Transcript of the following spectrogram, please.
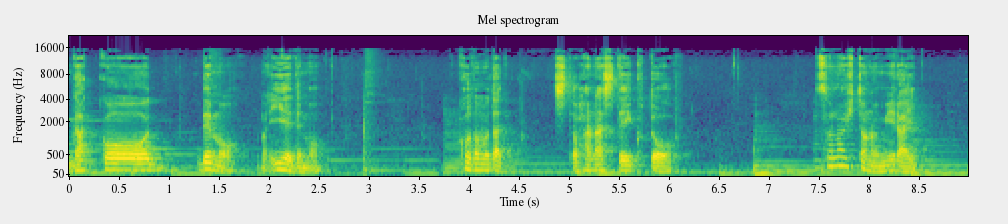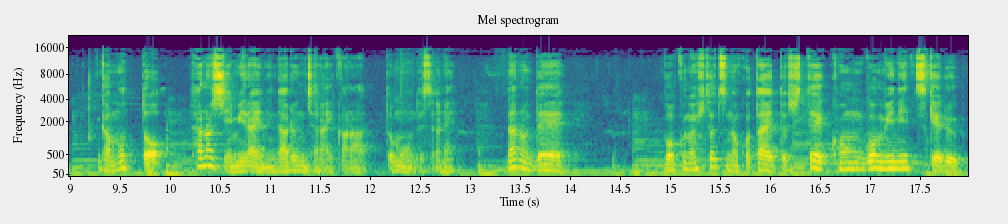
学校でも家でも子供たちと話していくとその人の未来がもっと楽しい未来になるんじゃないかなと思うんですよね。なので僕の一つの答えとして今後身につける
